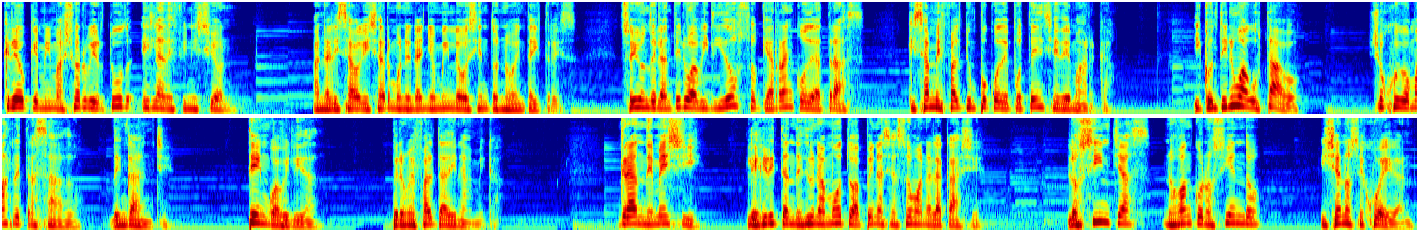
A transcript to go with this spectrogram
Creo que mi mayor virtud es la definición, analizaba Guillermo en el año 1993. Soy un delantero habilidoso que arranco de atrás. Quizá me falte un poco de potencia y de marca. Y continúa Gustavo. Yo juego más retrasado, de enganche. Tengo habilidad, pero me falta dinámica. Grande Messi, les gritan desde una moto apenas se asoman a la calle. Los hinchas nos van conociendo y ya no se juegan.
